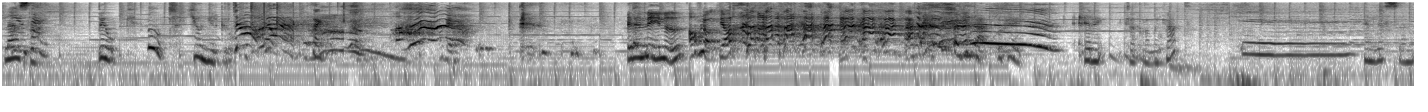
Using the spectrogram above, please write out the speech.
Läsa. Bok. Bok. Djungelbok. exakt. Är det ny nu? Ja, förlåt. Ja. Är det klappande katt? Eh, En ledsen,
